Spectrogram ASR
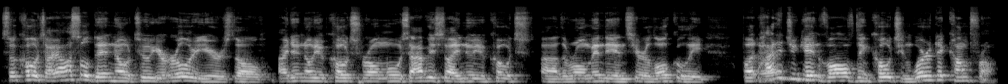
So, coach, I also didn't know too your earlier years, though. I didn't know you coached Rome Moose. Obviously, I knew you coached uh, the Rome Indians here locally. But how did you get involved in coaching? Where did it come from?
